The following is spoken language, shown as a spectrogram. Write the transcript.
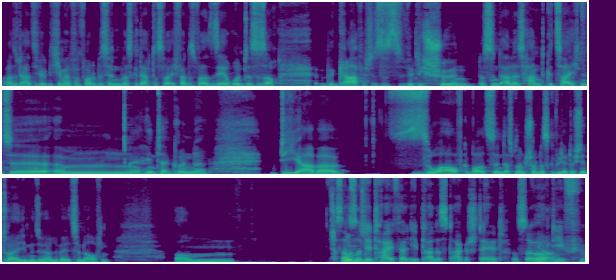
Also da hat sich wirklich jemand von vorne bis hinten was gedacht. Das war, ich fand, es war sehr rund. Es ist auch äh, grafisch, es ist wirklich schön. Das sind alles handgezeichnete ähm, Hintergründe, die aber so aufgebaut sind, dass man schon das Gefühl hat, durch eine dreidimensionale Welt zu laufen. Ähm, Das ist auch so detailverliebt alles dargestellt. So Ja. auch die Vö-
